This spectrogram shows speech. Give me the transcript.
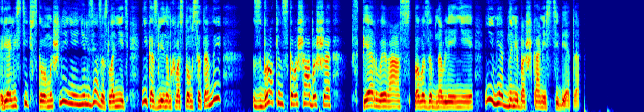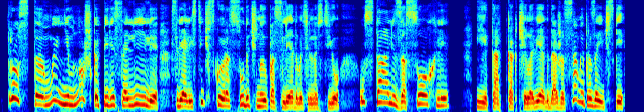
реалистического мышления нельзя заслонить ни козлиным хвостом сатаны с брокинского шабаша в первый раз по возобновлении, ни медными башками с Тибета. Просто мы немножко пересолили с реалистическую рассудочную последовательностью, устали, засохли, и так как человек, даже самый прозаический,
